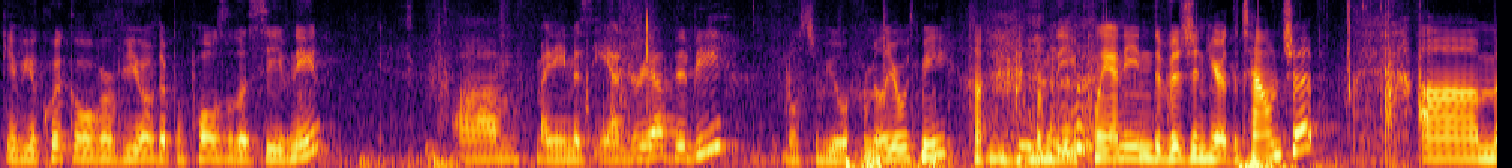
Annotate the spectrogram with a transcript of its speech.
Give you a quick overview of the proposal this evening. Um, My name is Andrea Bibby. Most of you are familiar with me from the Planning Division here at the Township. Um,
